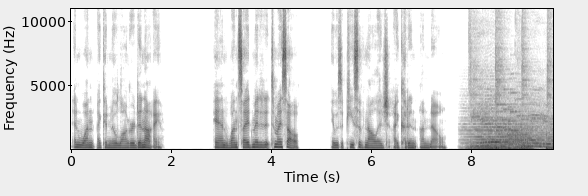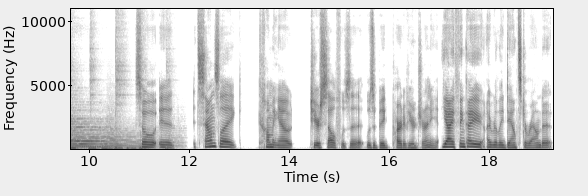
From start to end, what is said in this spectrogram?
and one I could no longer deny. And once I admitted it to myself, it was a piece of knowledge I couldn't unknow. So it it sounds like coming out to yourself was a was a big part of your journey. Yeah, I think I I really danced around it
